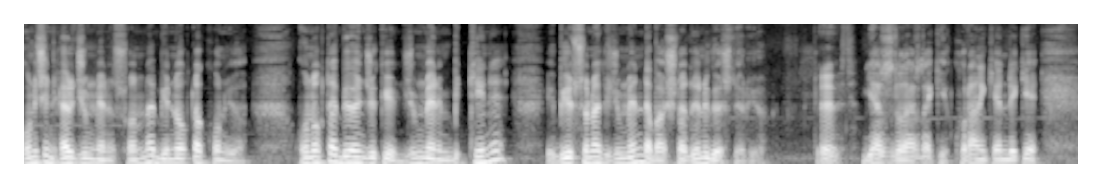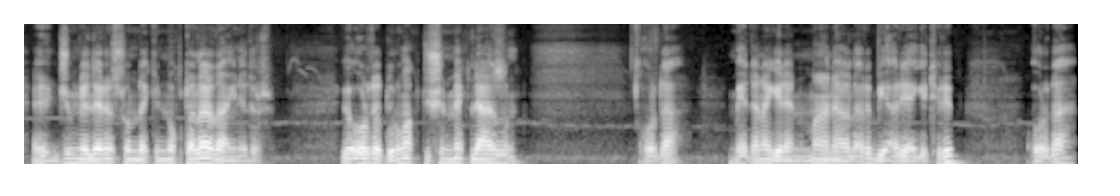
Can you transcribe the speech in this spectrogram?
onun için her cümlenin sonuna bir nokta konuyor o nokta bir önceki cümlenin bittiğini bir sonraki cümlenin de başladığını gösteriyor Evet. yazılardaki, Kur'an-ı Kerim'deki e, cümlelerin sonundaki noktalar da aynıdır. Ve orada durmak, düşünmek lazım. Orada meydana gelen manaları bir araya getirip orada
